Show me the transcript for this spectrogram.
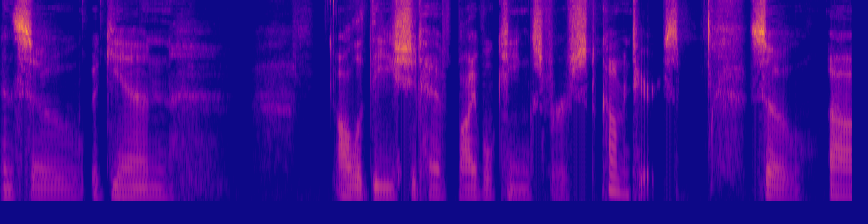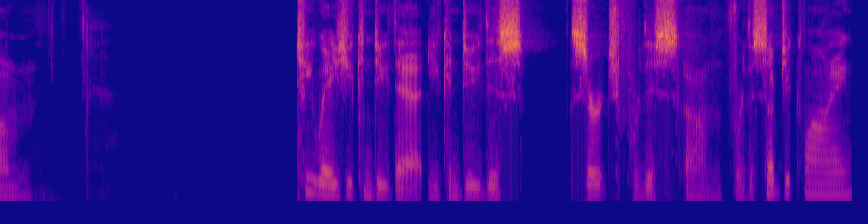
And so again, all of these should have Bible King's first commentaries. So um, two ways you can do that. You can do this search for this um, for the subject line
